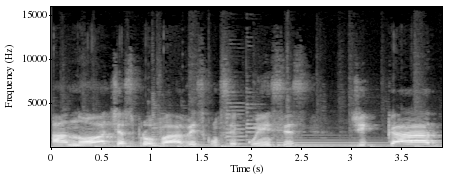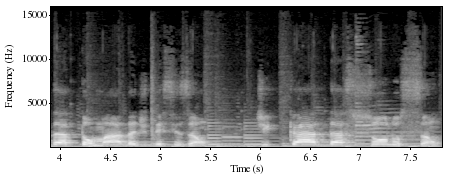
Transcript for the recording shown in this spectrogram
anote as prováveis consequências de cada tomada de decisão de cada solução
